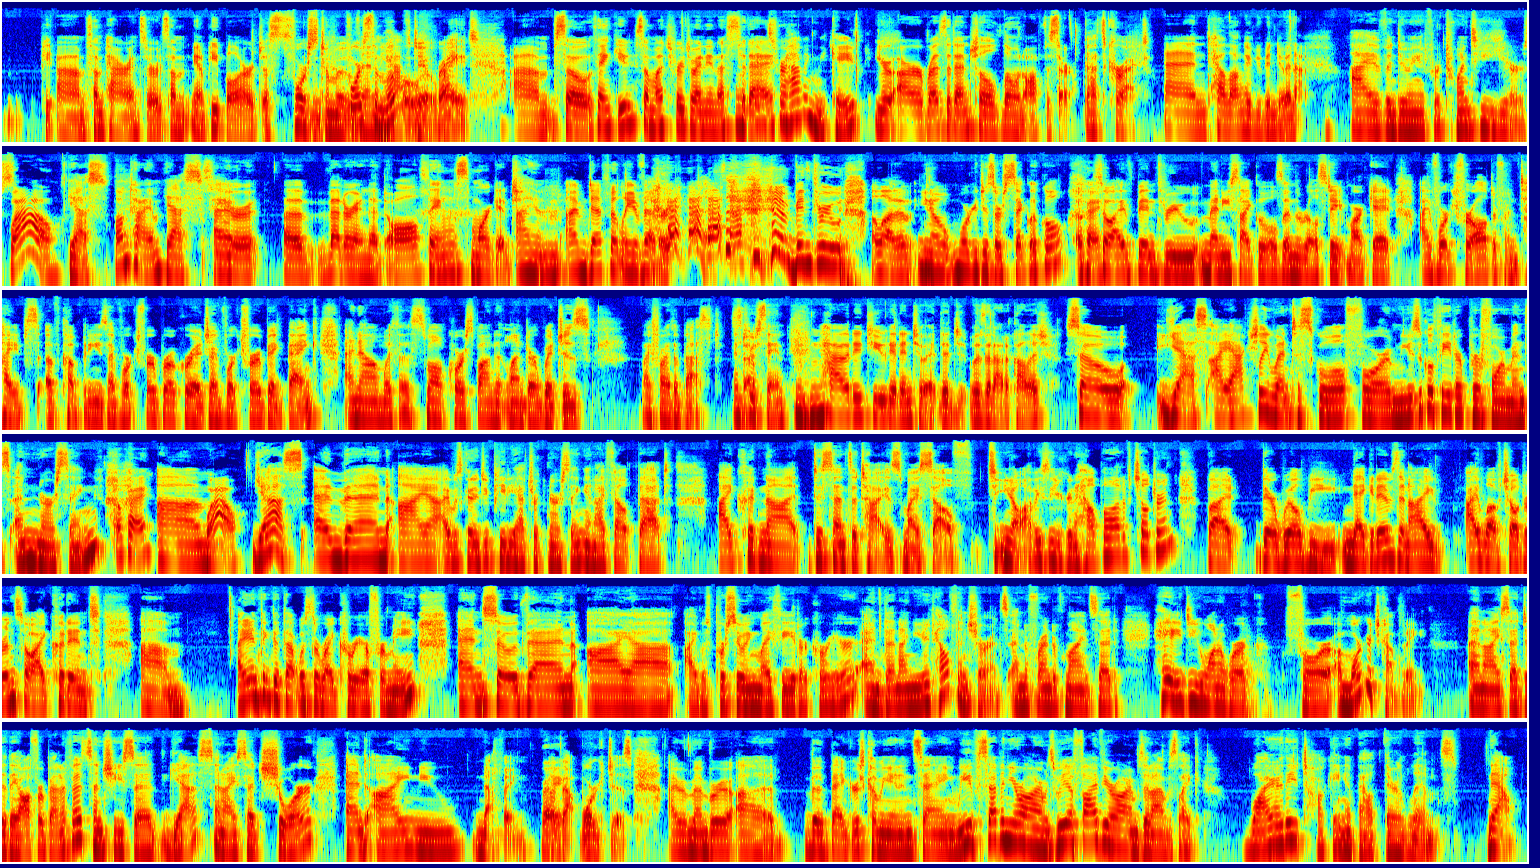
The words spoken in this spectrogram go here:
um, some parents or some you know people are just forced to move, forced to move, have to, right? right. Um, so thank you so much for joining us well, today. Thanks for having me, Kate. You're our residential loan officer. That's correct. And how long have you been doing that? I've been doing it for 20 years. Wow. Yes. Long time. Yes. So I, you're a veteran at all things mortgage. I am I'm definitely a veteran. I've been through a lot of, you know, mortgages are cyclical. Okay. So I've been through many cycles in the real estate market. I've worked for all different types of companies. I've worked for a brokerage, I've worked for a big bank, and now I'm with a small correspondent lender, which is by far the best. Interesting. So, mm-hmm. How did you get into it? Did was it out of college? So Yes, I actually went to school for musical theater performance and nursing. Okay. Um, wow. Yes, and then I uh, I was going to do pediatric nursing, and I felt that I could not desensitize myself. To, you know, obviously you're going to help a lot of children, but there will be negatives, and I I love children, so I couldn't. Um, I didn't think that that was the right career for me. And so then I, uh, I was pursuing my theater career and then I needed health insurance. And a friend of mine said, Hey, do you want to work for a mortgage company? And I said, Do they offer benefits? And she said, Yes. And I said, Sure. And I knew nothing right. about mortgages. I remember uh, the bankers coming in and saying, We have seven year arms, we have five year arms. And I was like, Why are they talking about their limbs? Now,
